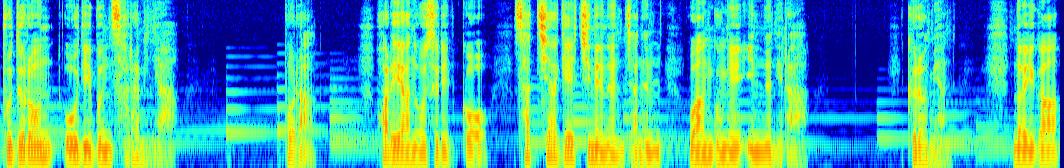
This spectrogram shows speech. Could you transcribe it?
부드러운 옷 입은 사람이냐? 보라 화려한 옷을 입고 사치하게 지내는 자는 왕궁에 있느니라. 그러면 너희가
